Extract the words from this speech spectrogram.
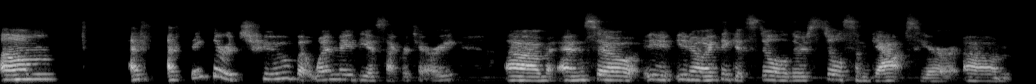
Um, I, I think there are two, but one may be a secretary. Um, and so, you know, I think it's still, there's still some gaps here. Um,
